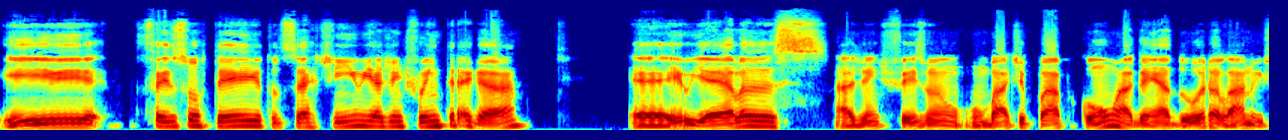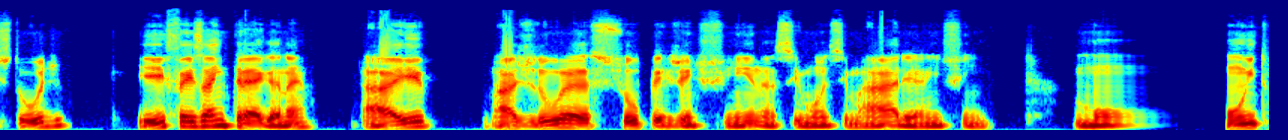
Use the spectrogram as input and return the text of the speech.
E fez o sorteio, tudo certinho, e a gente foi entregar. É, eu e elas, a gente fez um, um bate-papo com a ganhadora lá no estúdio e fez a entrega, né? Aí as duas super gente fina, Simone Simaria, enfim, muito,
